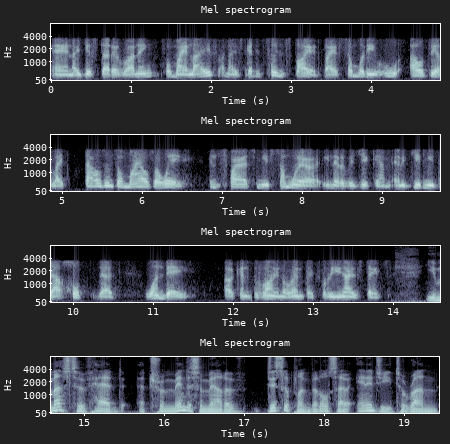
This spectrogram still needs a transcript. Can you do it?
And I just started running for my life, and I get so inspired by somebody who out there, like thousands of miles away, inspires me somewhere in a refugee camp and give me that hope that one day I can run in Olympics for the United States. You must have had a tremendous amount of discipline, but also energy to run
